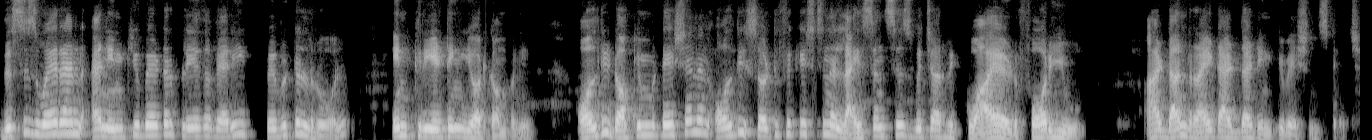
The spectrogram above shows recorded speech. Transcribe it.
this is where an, an incubator plays a very pivotal role in creating your company. All the documentation and all the certification and licenses which are required for you are done right at that incubation stage.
